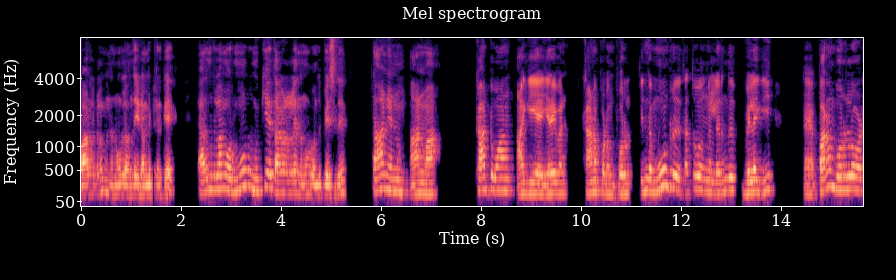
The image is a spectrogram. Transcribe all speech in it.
பாடல்களும் இந்த நூல்ல வந்து இடம்பெற்றிருக்கு. அது மட்டும் இல்லாம ஒரு மூன்று முக்கிய தகவல்களை இந்த நூல் வந்து பேசுது. தான் என்னும் ஆன்மா காட்டுவான் ஆகிய இறைவன் காணப்படும் பொருள் இந்த மூன்று தத்துவங்கள்ல இருந்து விலகி அஹ், பரம்பொருளோட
